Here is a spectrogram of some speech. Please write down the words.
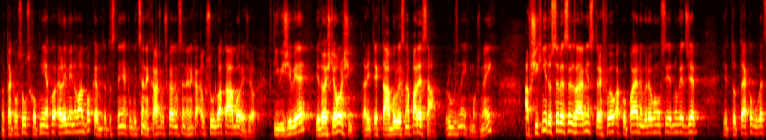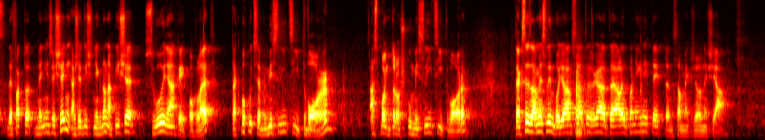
no tak ho jsou schopný jako eliminovat bokem. To je to stejně jako buď se necháš očkovat, nebo se nenechá. A už jsou dva tábory. Že jo? V té výživě je to ještě horší. Tady těch táborů je na 50 různých možných. A všichni do sebe se vzájemně strefují a kopají, nevědomou si jednu věc, že, že toto jako vůbec de facto není řešení. A že když někdo napíše svůj nějaký pohled, tak pokud jsem myslící tvor, aspoň trošku myslící tvor, tak se zamyslím, podívám se na to, říká, to je ale úplně jiný typ, ten samek, že jo, než já.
